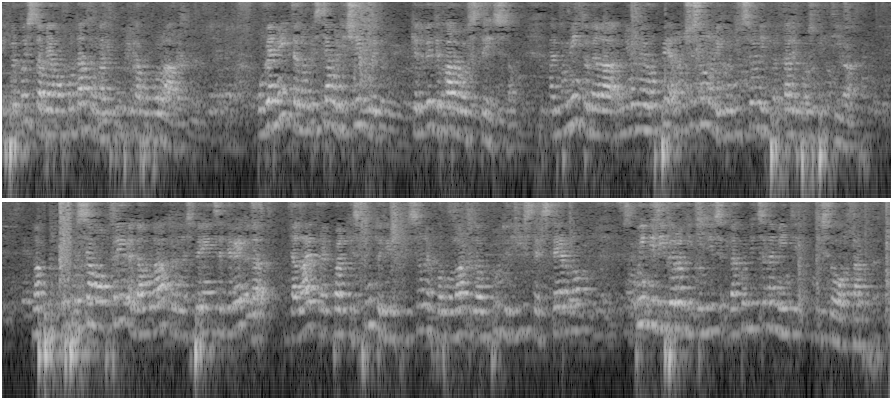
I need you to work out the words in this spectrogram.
e per questo abbiamo fondato una Repubblica Popolare. Ovviamente non vi stiamo dicendo che dovete fare lo stesso. Al momento nella Unione Europea non ci sono le condizioni per tale prospettiva, ma possiamo offrire da un lato un'esperienza diretta dall'altra qualche spunto di riflessione formulato da un punto di vista esterno, quindi libero condiz- da condizionamenti di sorta.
